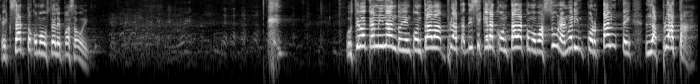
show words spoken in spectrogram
Exacto como a usted le pasa hoy. Usted va caminando y encontraba plata. Dice que era contada como basura. No era importante la plata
